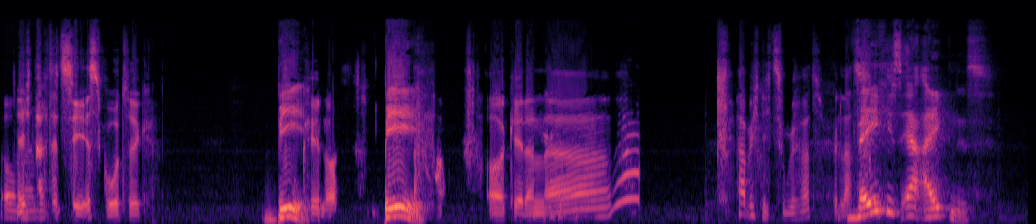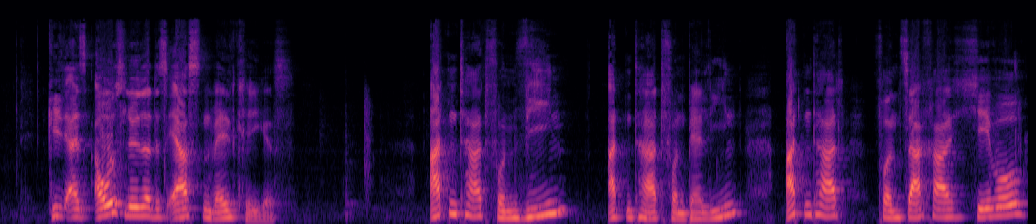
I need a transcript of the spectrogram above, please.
Oh Ich dachte, C ist Gotik. B, Okay, lost. B. Okay, dann äh, habe ich nicht zugehört. Belastet. Welches Ereignis gilt als Auslöser des Ersten Weltkrieges? Attentat von Wien, Attentat von Berlin, Attentat von Sarajevo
